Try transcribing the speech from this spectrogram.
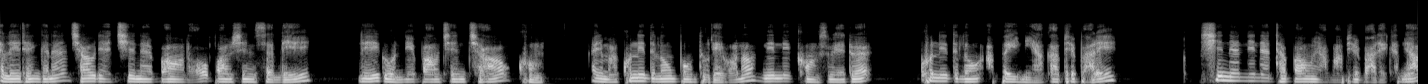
အလေးထိန်ကနန်း6တဲ့ချင်းနဲ့ပေါင်းတော့ပေါင်းရှင်း14လေးကိုနှစ်ပေါင်းချင်း6ခွန်အဲ့ဒီမှာခုနှစ်တလုံးပုံတူတယ်ပေါ့နော်နှစ်နှစ်ခွန်ဆိုတဲ့အတွက်ခုနှစ်တလုံးအပိတ်နေရာကဖြစ်ပါတယ်ရှင်းနဲ့နှစ်နဲ့ထပ်ပေါင်းရမှာဖြစ်ပါတယ်ခင်ဗျာ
